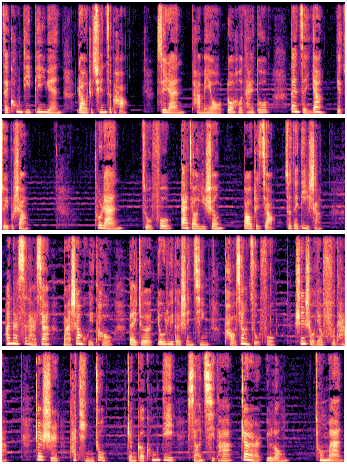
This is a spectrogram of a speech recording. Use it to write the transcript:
在空地边缘绕着圈子跑，虽然他没有落后太多，但怎样也追不上。突然，祖父大叫一声，抱着脚坐在地上。阿纳斯塔夏马上回头，带着忧虑的神情跑向祖父，伸手要扶他。这时他停住，整个空地响起他震耳欲聋、充满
